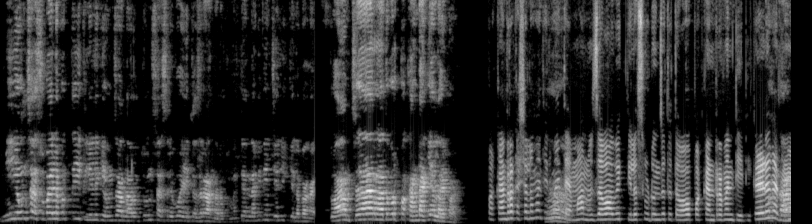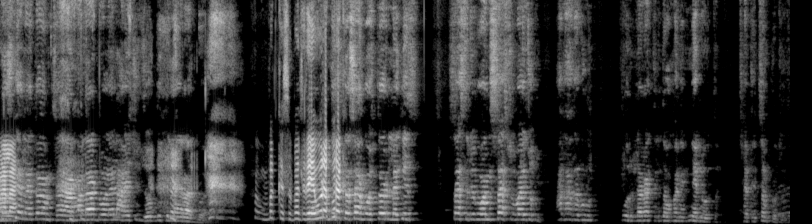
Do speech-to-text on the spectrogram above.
मी येऊन सासूबाईला फक्त इकलेले घेऊन जाणार होतो सासरे बुवा येतच राहणार होतो. मग त्यांना बी त्यांच्या लिखीला बघा तो आमचा रातभर पखांडा केलाय फार पकांड्रा कशाला म्हणते. माहितीये माणूस जेव्हा व्यक्तीला सोडून जातो तेव्हा पकांड्रा म्हणते ती. कळलं का तुम्हाला? आमचा. डोळ्याला आयची झोप देखील रातभर. बघ कसं बोलते उरा पुरा नुसतं सांगोस तर लगेच सासरे आणि सासूबाई झोप अगं अगं बघ, पोरीला रात्री दवाखान्यात नेलं होतं. छातीत चमकत होतं.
